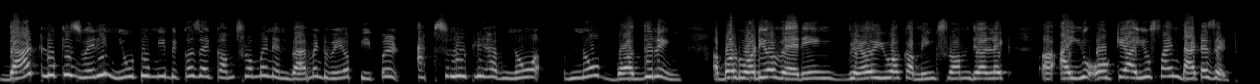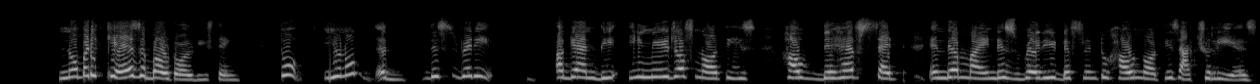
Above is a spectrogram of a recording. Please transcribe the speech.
that look is very new to me because i come from an environment where people absolutely have no no bothering about what you're wearing where you are coming from. They're like uh, are you okay? Are you fine? That is it. Nobody cares about all these things. So you know uh, this is very again the image of northeast how they have set in their mind is very different to how northeast actually is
